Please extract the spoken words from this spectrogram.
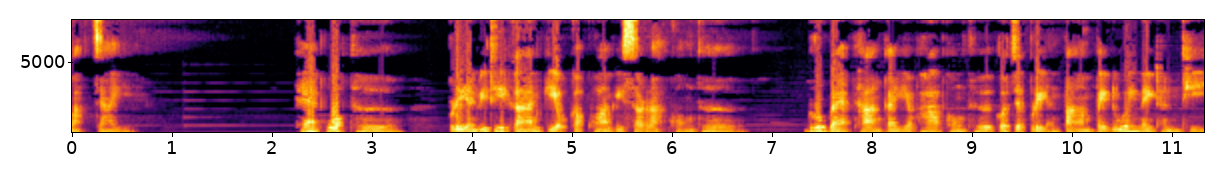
มัครใจ แค่พวกเธอเปลี่ยนวิธีการเกี่ยวกับความอิสระของเธอ รูปแบบทางกายภาพของเธอก็จะเปลี่ยนตามไปด้วยในทันที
